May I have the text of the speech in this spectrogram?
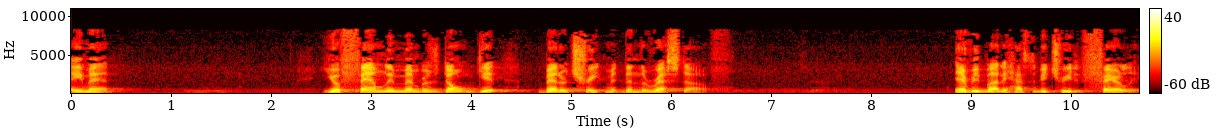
Amen. Your family members don't get better treatment than the rest of. Everybody has to be treated fairly.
